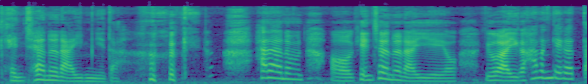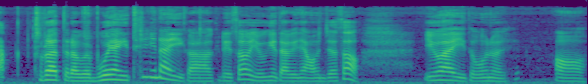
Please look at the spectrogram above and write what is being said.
괜찮은 아이입니다. 하나는 어, 괜찮은 아이예요. 이 아이가 한 개가 딱 들어왔더라고요. 모양이 틀린 아이가. 그래서 여기다 그냥 얹어서 이 아이도 오늘 어,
